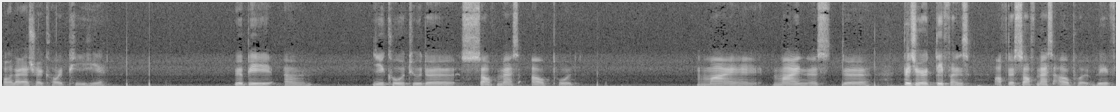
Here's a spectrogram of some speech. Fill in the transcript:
or I actually call it P here. Will be um, equal to the softmax output my minus the basically difference of the softmax output with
